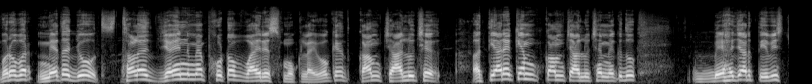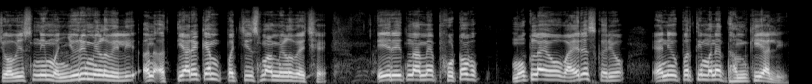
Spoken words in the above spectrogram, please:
બરોબર? મેં તો જો સ્થળે જઈને મેં ફોટો વાયરસ મોકલાયો કે કામ ચાલુ છે. અત્યારે કેમ કામ ચાલુ છે? મેં કીધું, બે હજાર ત્રેવીસ ચોવીસની મંજૂરી મેળવેલી અને અત્યારે કેમ પચીસમાં મેળવે છે? એ રીતના મેં ફોટો મોકલાયો, વાયરસ કર્યો, એની ઉપરથી મને ધમકી આલી.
